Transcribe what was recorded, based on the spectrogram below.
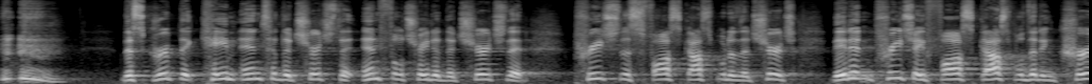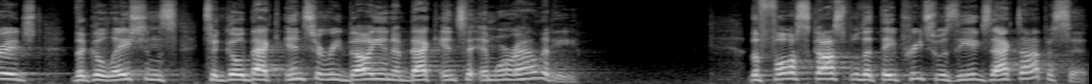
This group that came into the church, that infiltrated the church, that preached this false gospel to the church, they didn't preach a false gospel that encouraged the Galatians to go back into rebellion and back into immorality. The false gospel that they preached was the exact opposite.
